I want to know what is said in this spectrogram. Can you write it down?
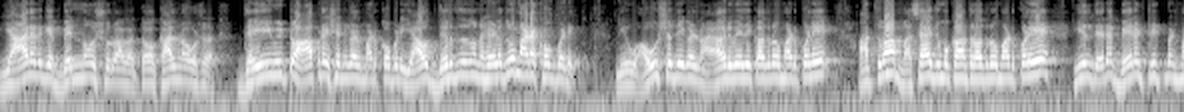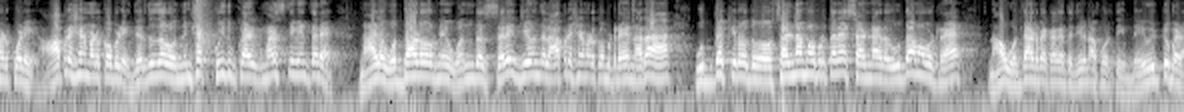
ಯಾರ್ಯಾರಿಗೆ ಬೆನ್ನು ಶುರು ಆಗುತ್ತೋ, ಕಾಲು ನೋವು ಶುರು ದಯವಿಟ್ಟು ಆಪ್ರೇಷನ್ಗಳು ಮಾಡ್ಕೊಬೇಡಿ. ಯಾವ ದಿರ್ದನ್ನು ಹೇಳಿದ್ರು ಮಾಡೋಕ್ಕೆ ಹೋಗಬೇಡಿ. ನೀವು ಔಷಧಿಗಳನ್ನ ಆಯುರ್ವೇದಿಕ್ ಆದರೂ ಮಾಡ್ಕೊಳ್ಳಿ, ಅಥವಾ ಮಸಾಜ್ ಮುಖಾಂತರ ಆದರೂ ಮಾಡ್ಕೊಳ್ಳಿ ಇಲ್ಲದೇ ಬೇರೆ ಟ್ರೀಟ್ಮೆಂಟ್ ಮಾಡ್ಕೊಳ್ಳಿ. ಆಪ್ರೇಷನ್ ಮಾಡ್ಕೊಬೇಡಿ. ದಿರ್ದದವ್ರು ಒಂದು ನಿಮಿಷ ಕುಯ್ದು ಮಾಡಿಸ್ತೀವಿ ಅಂತಾರೆ. ನಾಳೆ ಒದ್ದಾಡೋರು ನೀವು ಒಂದು ಸರಿ ಜೀವನದಲ್ಲಿ ಆಪ್ರೇಷನ್ ಮಾಡ್ಕೊಂಬಿಟ್ರೆ ನರ ಉದ್ದಕ್ಕಿರೋದು ಸಣ್ಣ ಮಾಡ್ಬಿಡ್ತಾರೆ, ಸಣ್ಣ ಇರೋದು ಉದ್ದ ಮಾಡ್ಬಿಟ್ರೆ ನಾವು ಒದ್ದಾಡಬೇಕಾಗತ್ತೆ ಜೀವನ ಪೂರ್ತಿ ದಯವಿಟ್ಟು ಬೇಡ.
